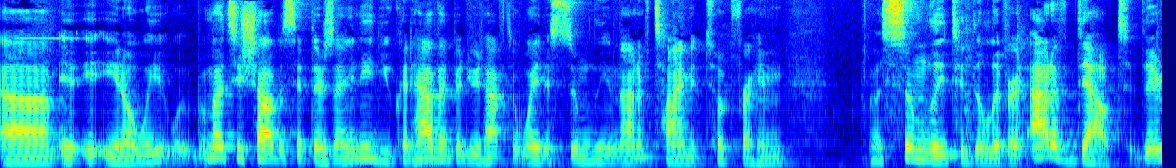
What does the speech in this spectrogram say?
Um, it, it, you know, we Motzi Shabbos, if there's any need, you could have it, but you'd have to wait, assume the amount of time it took for him, assumedly, to deliver it. Out of doubt, there,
